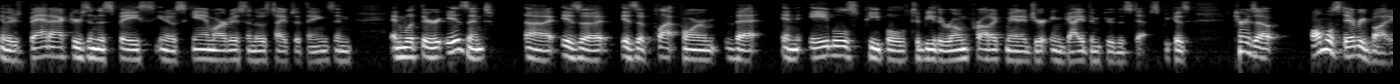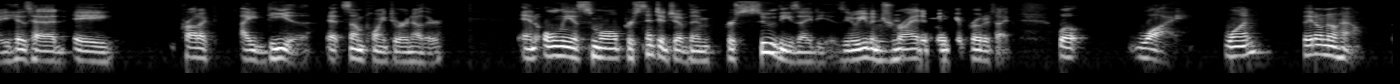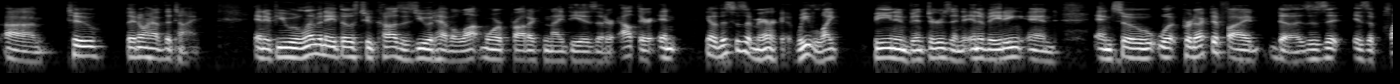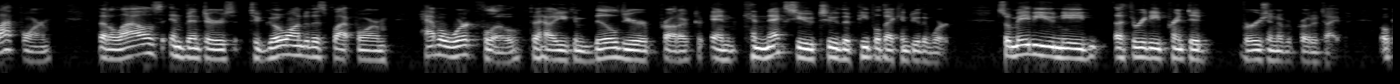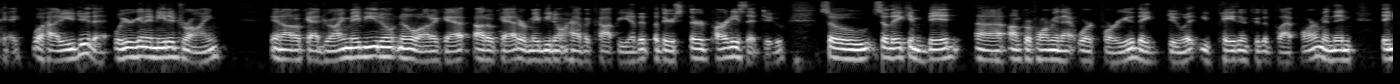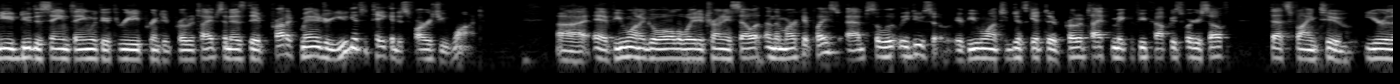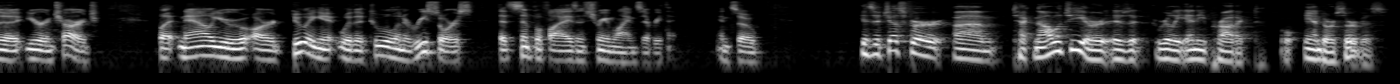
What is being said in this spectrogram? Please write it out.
you know, there's bad actors in the space, you know, scam artists and those types of things. And and what there isn't uh, is a is a platform that enables people to be their own product manager and guide them through the steps. Because it turns out almost everybody has had a product idea at some point or another and only a small percentage of them pursue these ideas you know even mm-hmm. try to make a prototype. Well why? One they don't know how. Um, two they don't have the time. And if you eliminate those two causes you would have a lot more product and ideas that are out there. And you know this is america. We like being inventors and innovating and and so what productified does is it is a platform that allows inventors to go onto this platform, have a workflow to how you can build your product and connects you to the people that can do the work. So maybe you need a 3D printed version of a prototype. Okay, well, how do you do that? Well, you're going to need a drawing an AutoCAD drawing. Maybe you don't know AutoCAD, AutoCAD, or maybe you don't have a copy of it, but there's third parties that do. So so they can bid uh, on performing that work for you. They do it. You pay them through the platform, and then then you do the same thing with your 3D printed prototypes. And as the product manager, you get to take it as far as you want. Uh, if you want to go all the way to trying to sell it in the marketplace, absolutely do so. If you want to just get to a prototype and make a few copies for yourself, that's fine too. You're the you're in charge but now you are doing it with a tool and a resource that simplifies and streamlines everything. And so, is it just for um, technology, or is it really any product and or service?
